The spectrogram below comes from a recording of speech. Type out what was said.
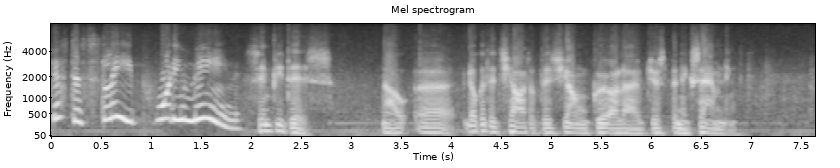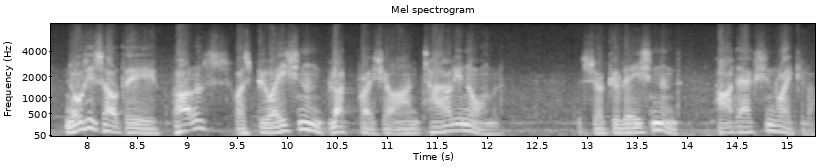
Just asleep? What do you mean? Simply this. Now, uh, look at the chart of this young girl I've just been examining. Notice how the pulse, respiration, and blood pressure are entirely normal. The circulation and heart action regular.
